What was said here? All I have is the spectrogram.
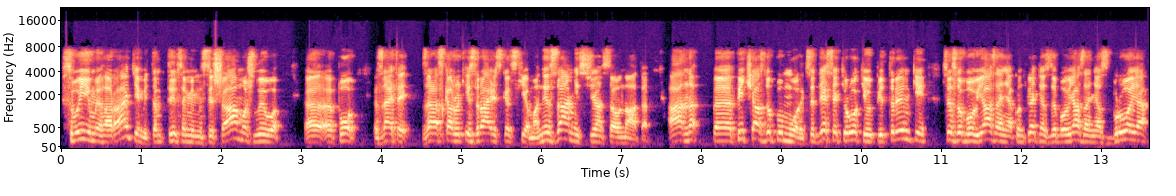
своїми гарантіями, там тим самим США, можливо, по знаєте, зараз кажуть ізраїльська схема, не замість членства в НАТО, а на е, під час допомоги. Це 10 років підтримки, це зобов'язання, конкретні зобов'язання, зброя,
